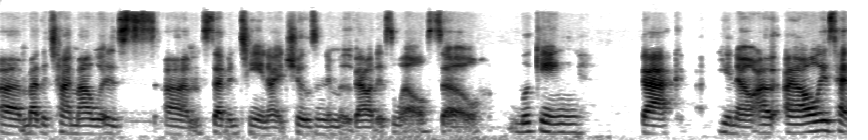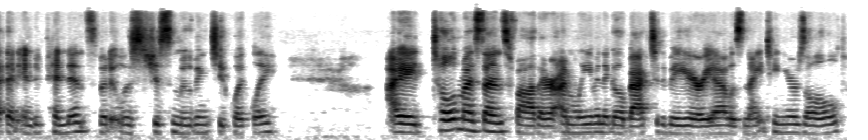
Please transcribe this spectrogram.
um, by the time i was um, 17 i had chosen to move out as well. So looking back you know I, I always had that independence but it was just moving too quickly. I told my son's father i'm leaving to go back to the bay area. I was 19 years old.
